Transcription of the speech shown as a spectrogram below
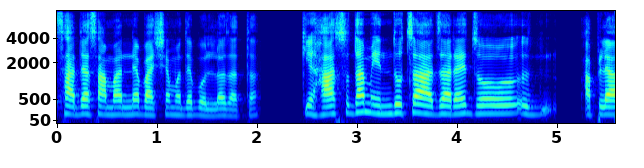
साध्या सामान्य भाषेमध्ये बोललं जातं की हा सुद्धा मेंदूचा आजार आहे जो आपल्या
